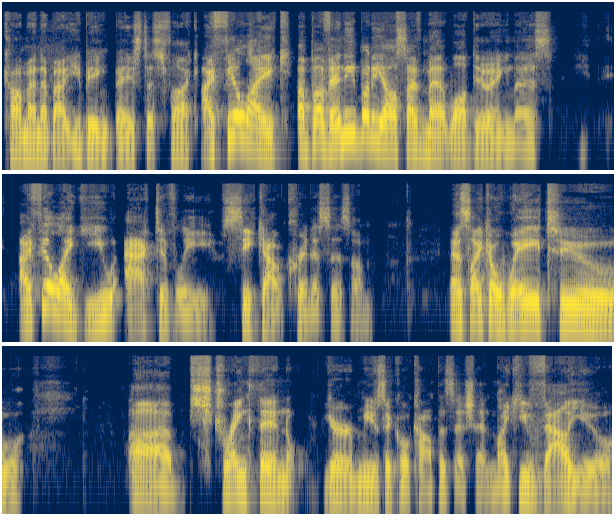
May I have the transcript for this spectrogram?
comment about you being based as fuck i feel like above anybody else i've met while doing this i feel like you actively seek out criticism it's like a way to uh strengthen your musical composition like you value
